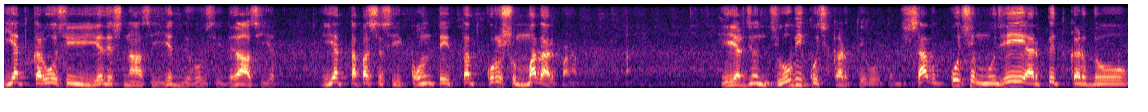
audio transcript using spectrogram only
यद करोसी, यद स्नासी, यद विहोसी, ददासी यद यद तपस्सी, कौनते तत्कुरुष मद अर्पण हे अर्जुन, जो भी कुछ करते हो तुम, सब कुछ मुझे अर्पित कर दो।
